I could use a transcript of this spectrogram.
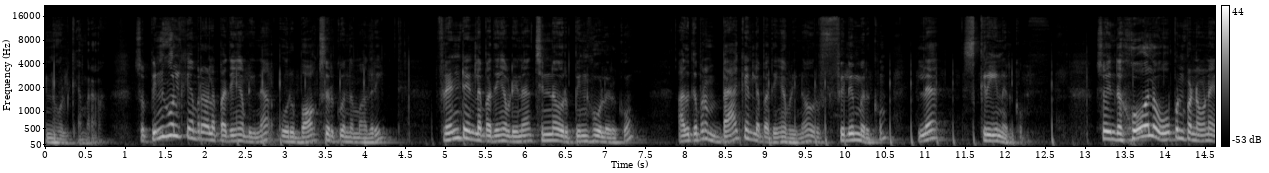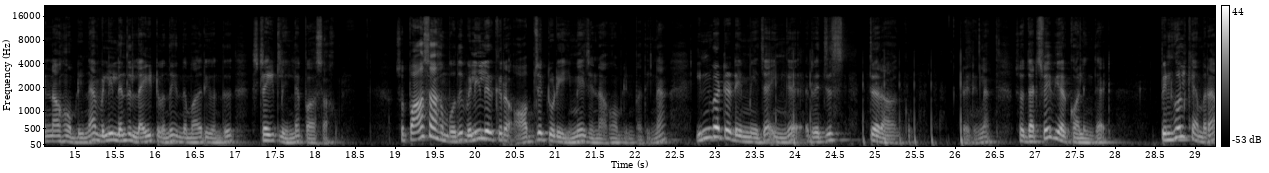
பின்ஹோல் கேமரா ஸோ பின்ஹோல் கேமராவில் பார்த்திங்க அப்படின்னா ஒரு பாக்ஸ் இருக்கும் இந்த மாதிரி. ஃப்ரண்ட் எண்டில் பார்த்திங்க அப்படின்னா சின்ன ஒரு பின் ஹோல் இருக்கும். அதுக்கப்புறம் பேக் எண்டில் பார்த்திங்க அப்படின்னா ஒரு ஃபிலிம் இருக்கும். இல்லை ஸ்க்ரீன் இருக்கும். ஸோ இந்த ஹோலை ஓப்பன் பண்ணோன்னா என்ன ஆகும் அப்படின்னா வெளியிலேருந்து லைட் வந்து இந்த மாதிரி வந்து ஸ்ட்ரைட் லைனில் பாஸ் ஆகும். ஸோ பாஸ் ஆகும்போது வெளியில் இருக்கிற ஆப்ஜெக்டோடைய இமேஜ் என்ன ஆகும் அப்படின்னு பார்த்தீங்கன்னா இன்வெர்டட் இமேஜாக இங்கே ரெஜிஸ்டர் ஆகும். ரைட்டுங்களா so that's why we are calling that pinhole camera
